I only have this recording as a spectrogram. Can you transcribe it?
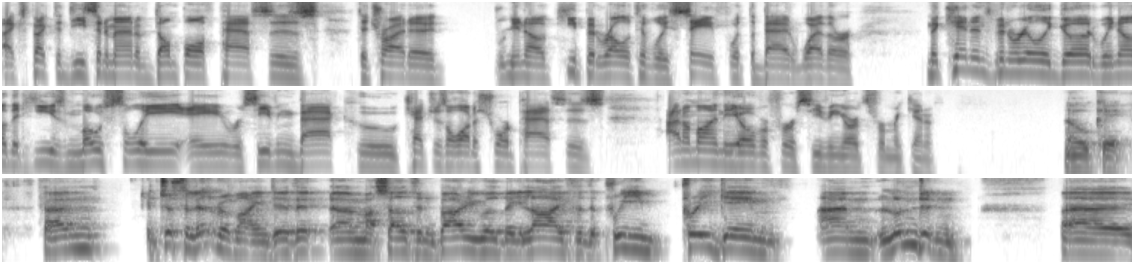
I expect a decent amount of dump off passes to try to, you know, keep it relatively safe with the bad weather. McKinnon's been really good. We know that he's mostly a receiving back who catches a lot of short passes. I don't mind the over for receiving yards for McKinnon. Okay. Um, just a little reminder that uh, myself and Barry will be live for the pre pre game um, London uh,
